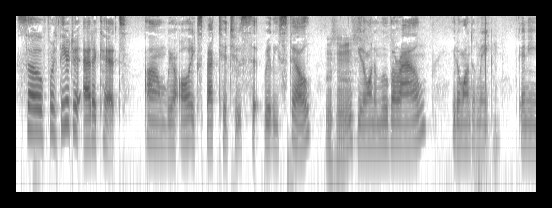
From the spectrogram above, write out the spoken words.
So, for theater etiquette, um, we are all expected to sit really still. mhm. You don't want to move around. You don't want to make any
